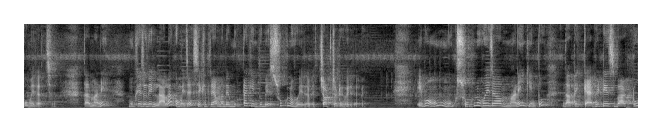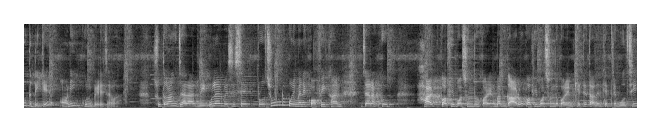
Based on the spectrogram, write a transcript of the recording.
কমে যাচ্ছে। তার মানে মুখে যদি লালা কমে যায়, সেক্ষেত্রে আমাদের মুখটা কিন্তু বেশ শুকনো হয়ে যাবে, চটচটে হয়ে যাবে। এবং মুখ শুকনো হয়ে যাওয়া মানেই কিন্তু দাঁতে ক্যাভিটিস বা টুথ ডিকে অনেক গুণ বেড়ে যাওয়া। সুতরাং যারা রেগুলার বেসিসে প্রচণ্ড পরিমাণে কফি খান, যারা খুব হার্ড কফি পছন্দ করেন বা গাঢ় কফি পছন্দ করেন খেতে, তাদের ক্ষেত্রে বলছি,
